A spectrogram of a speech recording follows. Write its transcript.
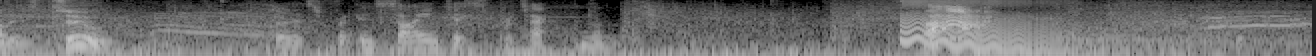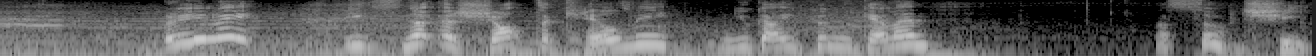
there's two. But it's freaking scientists protecting them. Ah! Really? He snuck a shot to kill me, and you guys couldn't kill him? That's so cheap.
